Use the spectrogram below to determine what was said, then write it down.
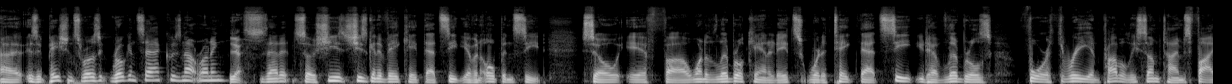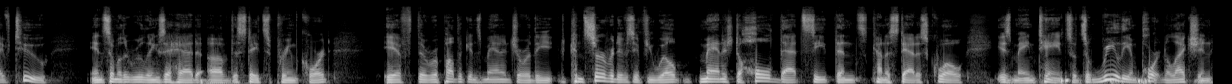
uh, is it Patience Ros- Roggensack who's not running? Yes. is that it? So she's she's going to vacate that seat. You have an open seat. So if uh, one of the liberal candidates were to take that seat, you'd have liberals four three and probably sometimes five two in some of the rulings ahead of the state supreme court. If the Republicans manage, or the conservatives, if you will, manage to hold that seat, then kind of status quo is maintained. So it's a really important election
